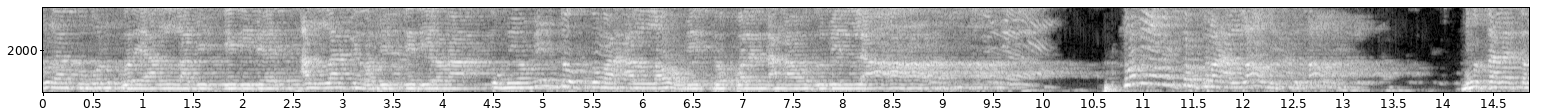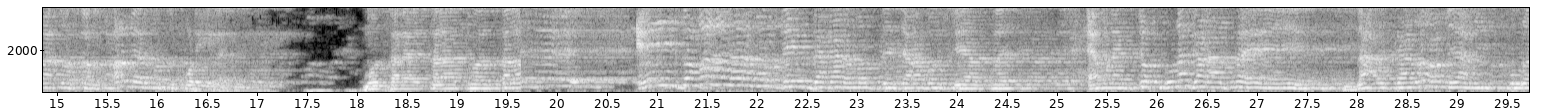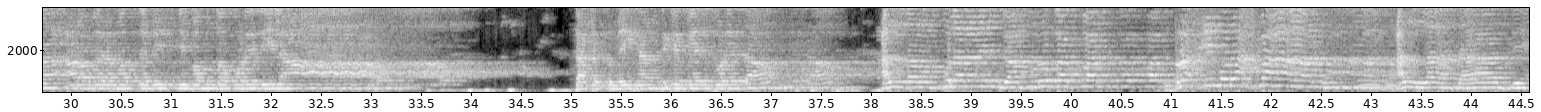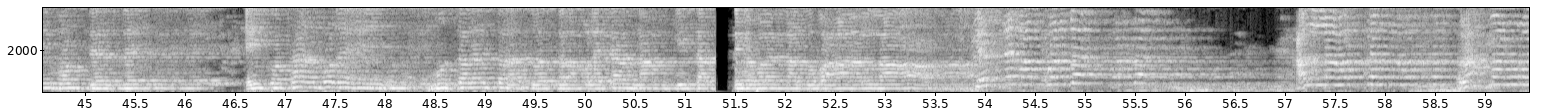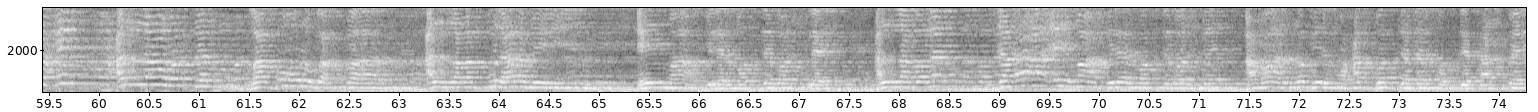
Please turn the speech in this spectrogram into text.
গুলা কবুল করে আল্লাহ বৃষ্টি দিবে, আল্লাহ কেন বৃষ্টি দিল না? তুমিও মৃত্যু তোমার আল্লাহ মৃত্যু বলেন না, নাউজুবিল্লাহ। মৃত্যু তোমার আল্লাহ এই যারা বসে আছে, এমন একজন গুণাগার আছে যার কারণে আমি পুরা আরবের মধ্যে বৃষ্টি বন্ধ করে দিলাম। তাকে তুমি এখান থেকে বের করে দাও। আল্লাহ রব্বুল আলামিন গাফুর গাফার রহিমুর রহমান। আল্লাহ দিয়ে বলতেছে, এই কথা বলে মুসা আলাইহিস সালাম বলে, তার নাম কি? তার বলেন না, সুবহানাল্লাহ। রহমানুর রহিম আল্লাহ হচ্ছেন গফুর গফফার আল্লাহ রাব্বুল আলামিন এই মাহফিলের মধ্যে বসলে আল্লাহ বলেন যারা এই মাহফিলের মধ্যে বসবে আমার নবীর মোহাব্বত যাদের মধ্যে থাকবে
